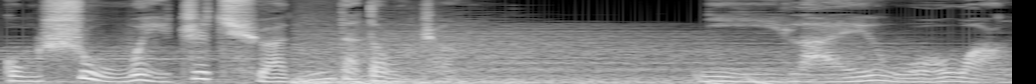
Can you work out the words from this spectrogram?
宫数位之权的斗争，你来我往，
